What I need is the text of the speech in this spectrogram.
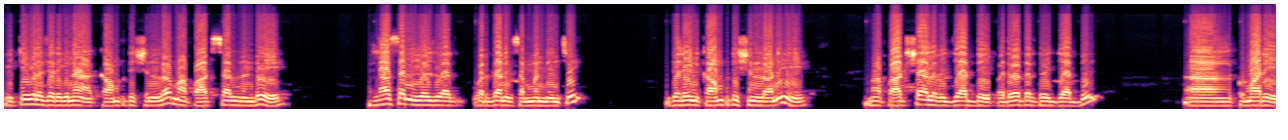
ఇటీవల జరిగిన కాంపిటీషన్లో మా పాఠశాల నుండి పలాస నియోజకవర్గానికి సంబంధించి జరిగిన కాంపిటీషన్లోని మా పాఠశాల విద్యార్థి పదవ తరగతి విద్యార్థి కుమారి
